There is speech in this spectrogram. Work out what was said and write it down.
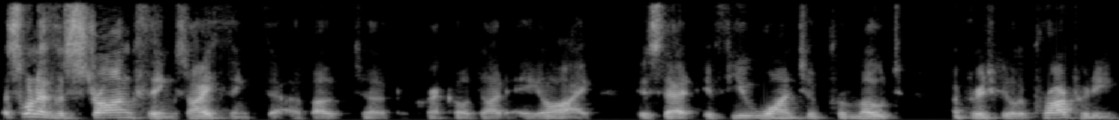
That's one of the strong things I think about uh, Creco.ai is that if you want to promote a particular property,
